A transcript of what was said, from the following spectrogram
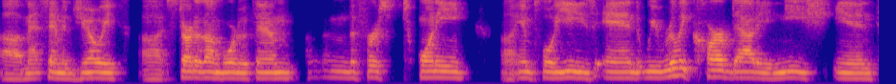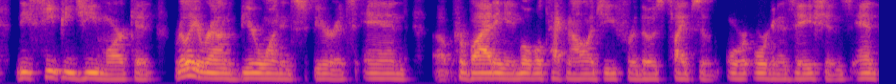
uh, Matt, Sam, and Joey, uh, started on board with them the first 20 uh, employees. And we really carved out a niche in the CPG market, really around beer, wine, and spirits, and uh, providing a mobile technology for those types of or organizations. And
